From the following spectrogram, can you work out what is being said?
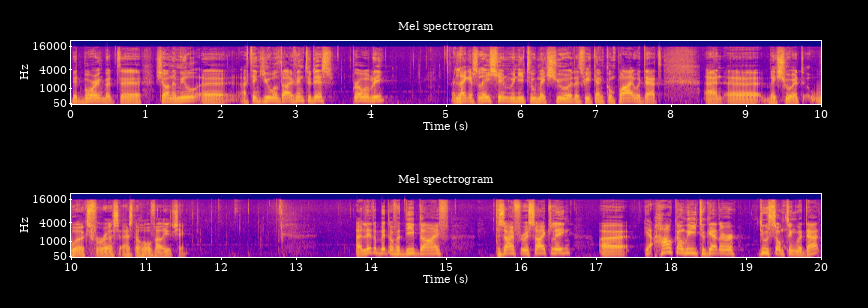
bit boring, but uh, Jean-Emile, uh, I think you will dive into this probably. Legislation, we need to make sure that we can comply with that and uh, make sure it works for us as the whole value chain. A little bit of a deep dive. Design for recycling. Uh, yeah, how can we together do something with that?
